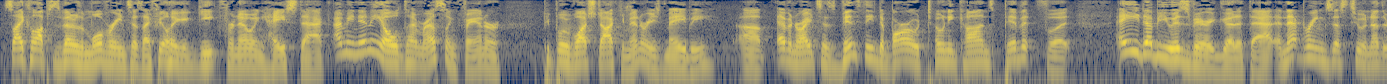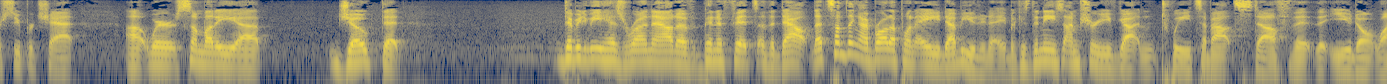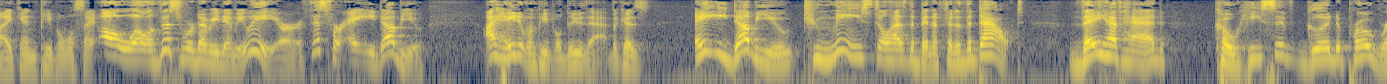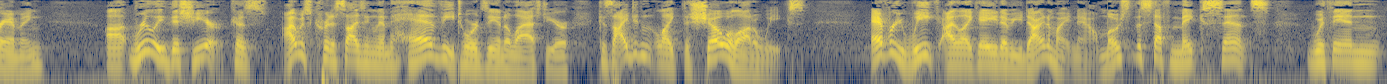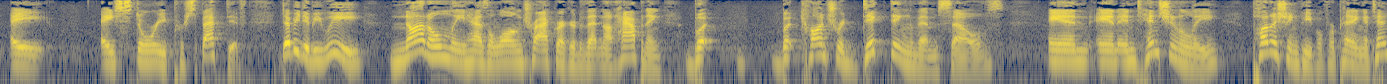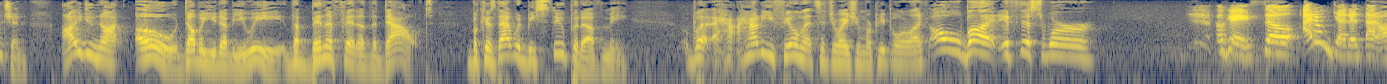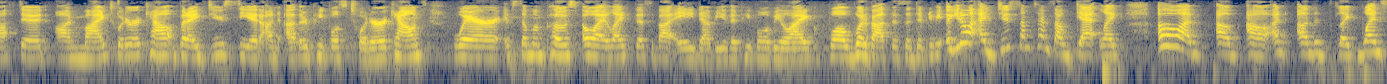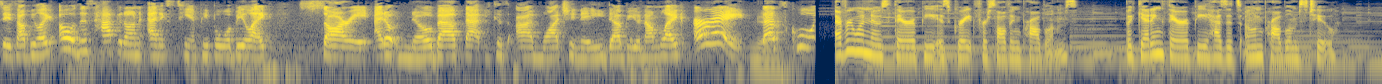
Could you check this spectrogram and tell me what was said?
Cyclops is better than Wolverine says, I feel like a geek for knowing Haystack. I mean, any old time wrestling fan or people who've watched documentaries, maybe. Uh, Evan Wright says, Vince need to borrow Tony Khan's pivot foot. AEW is very good at that. And that brings us to another super chat uh, where somebody uh, joked that WWE has run out of benefits of the doubt. That's something I brought up on AEW today because Denise, I'm sure you've gotten tweets about stuff that, that you don't like, and people will say, "Oh, well, if this were WWE or if this were AEW," I hate it when people do that because AEW to me still has the benefit of the doubt. They have had cohesive, good programming uh, really this year because I was criticizing them heavy towards the end of last year because I didn't like the show a lot of weeks. Every week I like AEW Dynamite now. Most of the stuff makes sense within a a story perspective. WWE not only has a long track record of that not happening, but but contradicting themselves and and intentionally punishing people for paying attention. I do not owe WWE the benefit of the doubt because that would be stupid of me. But how, how do you feel in that situation where people are like, "Oh, but if this were Okay, so I don't get it that often on my Twitter account, but I do see it on other people's Twitter accounts where if someone posts, "Oh, I like this about AEW," that people will be like, "Well, what about this on WWE?" You know what? I do sometimes I'll get like, "Oh, I'm um, uh, on, on the like Wednesdays I'll be like, "Oh, this happened on NXT," and people will be like, "Sorry, I don't know about that because I'm watching AEW," and I'm like, "All right, yeah. that's cool." Everyone knows therapy is great for solving problems, but getting therapy has its own problems too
